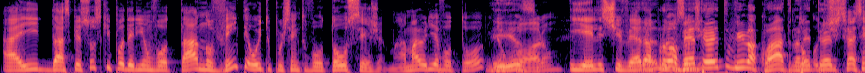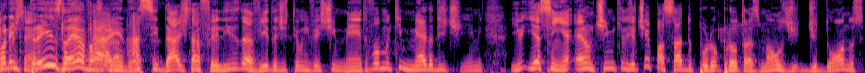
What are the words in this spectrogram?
Aí, das pessoas que poderiam votar, 98% votou, ou seja, a maioria votou. Deu Isso. quórum. E eles tiveram a aprovação de 98,4, 98. Isso é 100%. Foram em três levas Cara, ainda. a cidade tava feliz da vida de ter um investimento. Falou, mas que merda de time. E, e, assim, era um time que ele já tinha passado por, por outras mãos de, de donos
